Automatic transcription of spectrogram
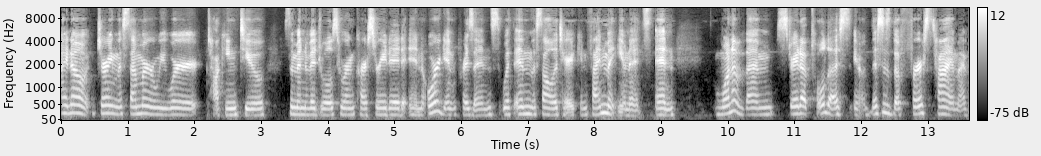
I know during the summer we were talking to some individuals who are incarcerated in Oregon prisons within the solitary confinement units. And one of them straight up told us, you know, this is the first time I've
